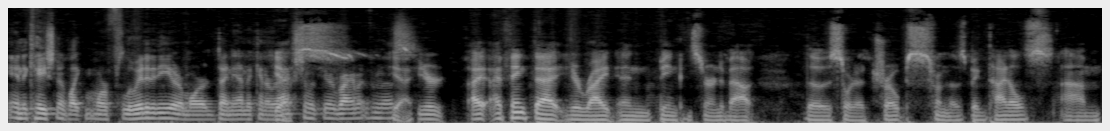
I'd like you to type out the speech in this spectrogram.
indication of like more fluidity or more dynamic interaction Yes. with your environment from this? Yeah, you're. I, I think that you're right in being concerned about those sort of tropes from those big titles. Um,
